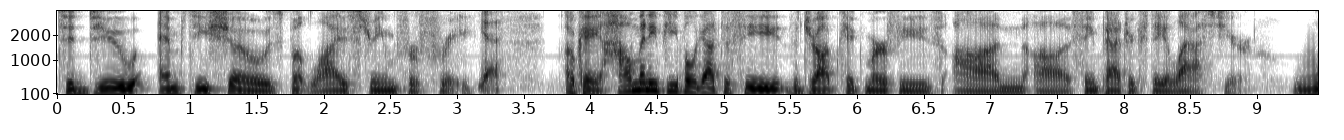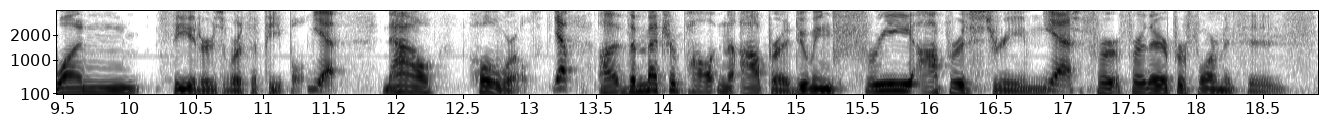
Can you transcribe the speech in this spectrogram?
to do empty shows but live stream for free. Yes. Okay, how many people got to see the Dropkick Murphys on uh, St. Patrick's Day last year? One theater's worth of people. Yep. Now, whole world. Yep. Uh, the Metropolitan Opera doing free opera streams Yes. for, for their performances.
